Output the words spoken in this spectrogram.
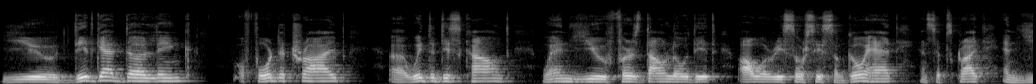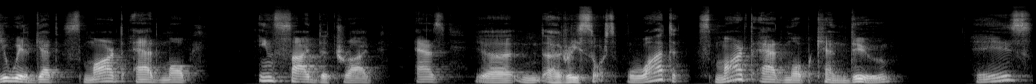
You did get the link for the tribe uh, with the discount when you first downloaded our resources. So go ahead and subscribe, and you will get Smart AdMob inside the tribe as uh, a resource. What Smart AdMob can do is,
